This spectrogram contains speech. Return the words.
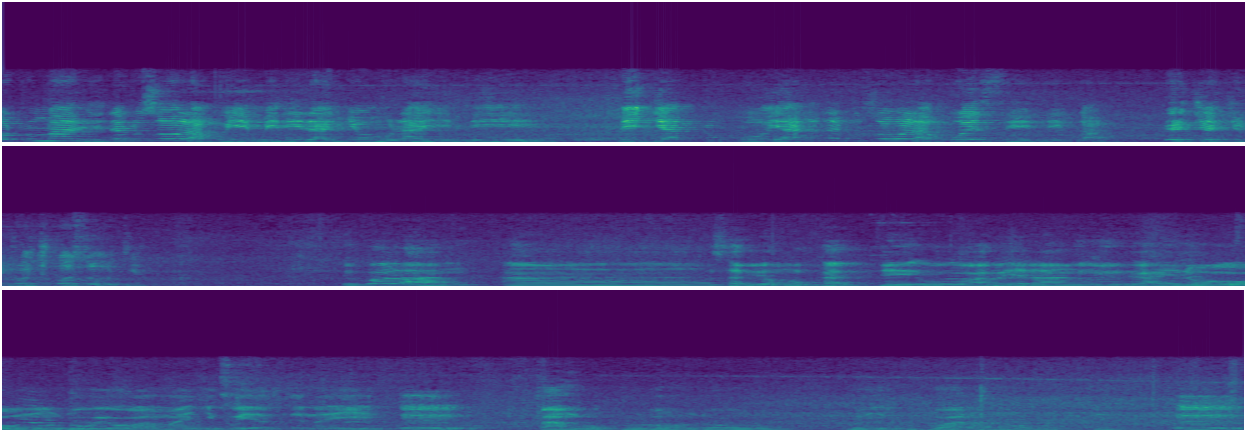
otumanyi tetusobola kuyimirira nnyo mu layini bijja tukooya ate tetusobola kwesindika ekyo ekintu okikoze otya ekola nsabye omukadde abeera ng'alina omuntu we ow'amaanyi gwe yazze naye Mm, banga okulonda olugoye kutwalamu obudde mm.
